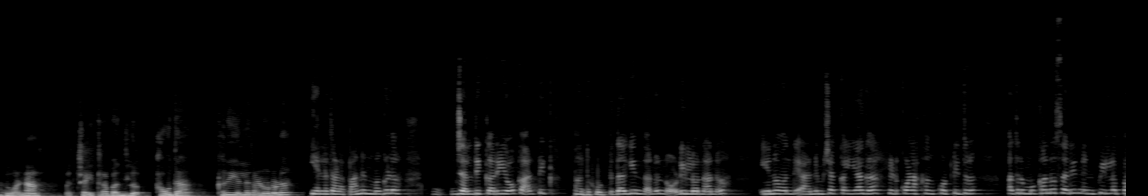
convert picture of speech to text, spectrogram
ಅದು ಅಣ್ಣ ಚೈತ್ರ ಬಂದ್ಲು. ಹೌದಾ? ಕರಿ ಎಲ್ಲದ ನೋಡೋಣ. ಎಲ್ಲದಳಪ್ಪ ನನ್ನ ಮಗಳು? ಜಲ್ದಿ ಕರಿಯೋ ಕಾರ್ತಿಕ್. ಅದು ಹುಟ್ಟದಾಗಿಂದ ನಾನು ನೋಡಿಲ್ಲ ನಾನು. ಏನೋ ಒಂದು ಎರಡು ನಿಮಿಷ ಕೈಯಾಗ ಹಿಡ್ಕೊಳಕ್ ಹಂಗ ಕೊಟ್ಟಿದ್ರು. ಅದ್ರ ಮುಖನೂ ಸರಿ ನೆನಪಿಲ್ಲಪ್ಪ.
